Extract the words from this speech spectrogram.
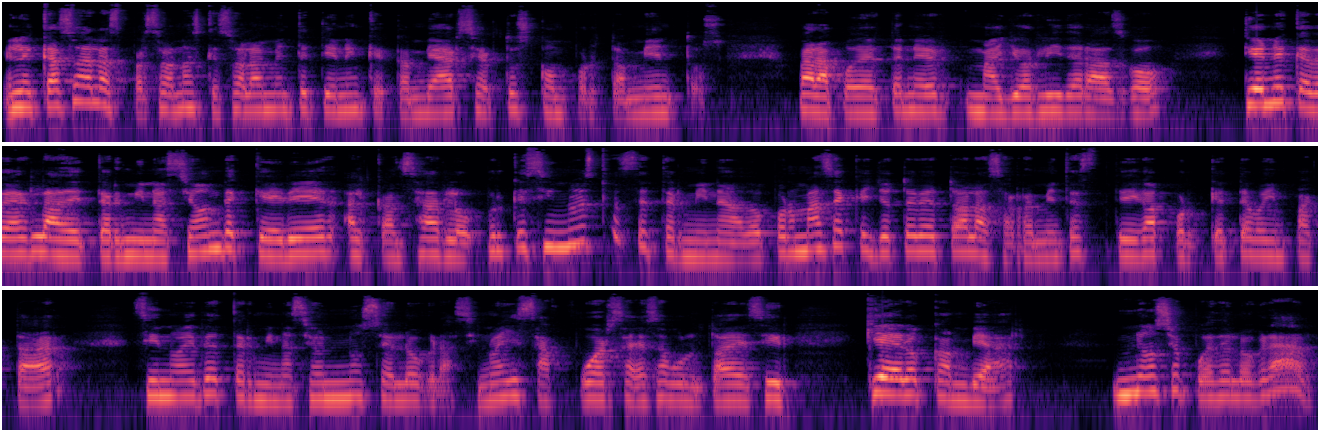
En el caso de las personas que solamente tienen que cambiar ciertos comportamientos para poder tener mayor liderazgo, tiene que ver la determinación de querer alcanzarlo, porque si no estás determinado, por más de que yo te dé todas las herramientas y te diga por qué te va a impactar, si no hay determinación no se logra, si no hay esa fuerza, esa voluntad de decir quiero cambiar, no se puede lograr.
